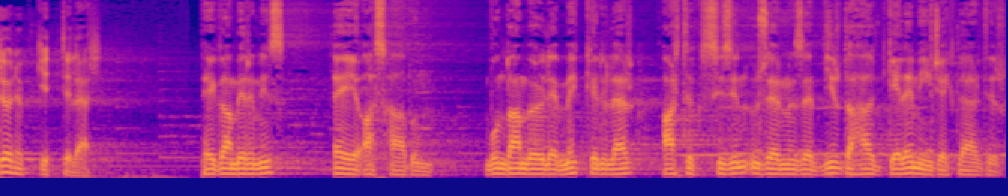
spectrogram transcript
dönüp gittiler. Peygamberimiz, ey ashabım, bundan böyle Mekkeliler artık sizin üzerinize bir daha gelemeyeceklerdir.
